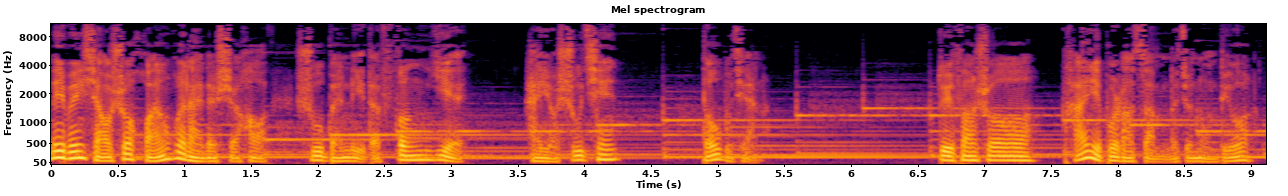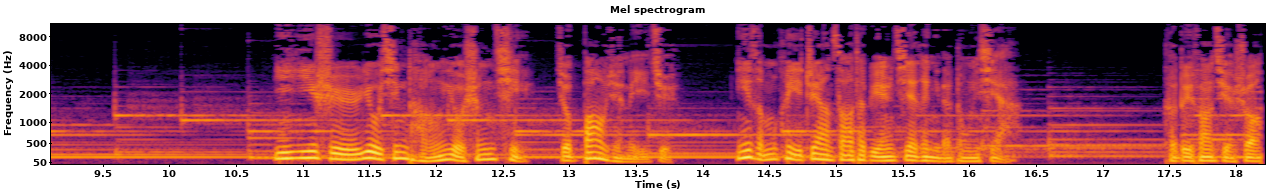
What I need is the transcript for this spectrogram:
那本小说还回来的时候，书本里的枫叶，还有书签，都不见了。对方说他也不知道怎么的就弄丢了。依依是又心疼又生气，就抱怨了一句。你怎么可以这样糟蹋别人借给你的东西啊？可对方却说：“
